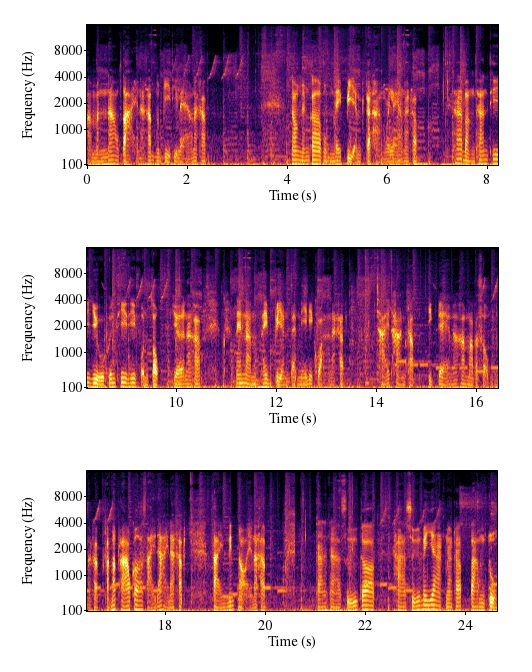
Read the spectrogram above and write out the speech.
ามันเน่าตายนะครับเมื่อปีที่แล้วนะครับนอกนั้นก็ผมได้เปลี่ยนกระถางไว้แล้วนะครับ ถ้าบางท่านที่อยู่พื้นที่ที่ฝนตกเยอะนะครับ แนะนำให้เปลี่ยนแบบนี้ดีกว่านะครับ ใช้ถ่านกับอีกแดงนะครับมาผสมนะครับกับมะพร้าวก็ใส่ได้นะครับ ใส่นิดหน่อยนะครับ การหาซื้อก็หาซื้อไม่ยากนะครับ ตามกลุ่ม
